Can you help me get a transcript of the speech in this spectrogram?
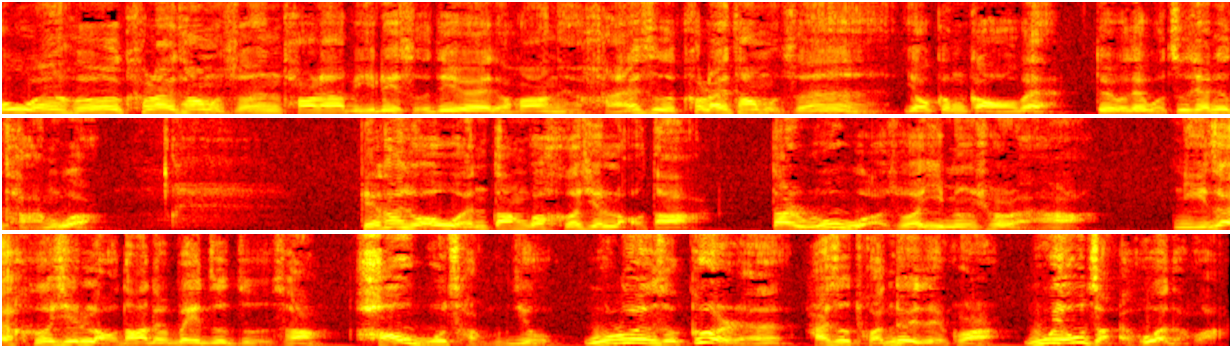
欧文和克莱汤普森，他俩比历史地位的话呢，还是克莱汤普森要更高呗，对不对？我之前就谈过，别看说欧文当过核心老大，但如果说一名球员啊，你在核心老大的位置之上毫无成就，无论是个人还是团队这块无有斩获的话，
